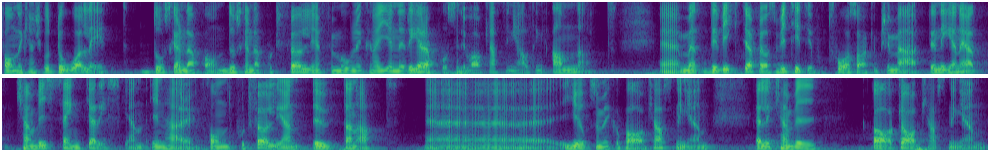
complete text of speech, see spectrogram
fonder kanske går dåligt, då ska den där, fond, då ska den där portföljen förmodligen kunna generera positiv avkastning i allting annat. Eh, men det viktiga för oss, vi tittar på två saker primärt. Den ena är att kan vi sänka risken i den här fondportföljen utan att eh, ge upp så mycket på avkastningen? Eller kan vi öka avkastningen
